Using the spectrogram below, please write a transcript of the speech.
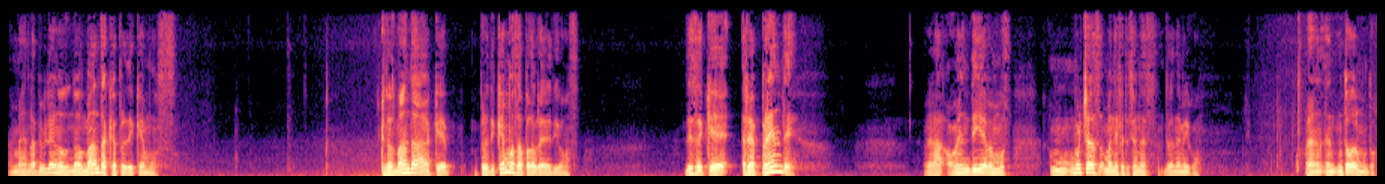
Amén. La Biblia nos, nos manda que prediquemos. Que nos manda a que prediquemos la palabra de Dios. Dice que reprende. Hoy en día vemos muchas manifestaciones del enemigo. En, todo el mundo.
